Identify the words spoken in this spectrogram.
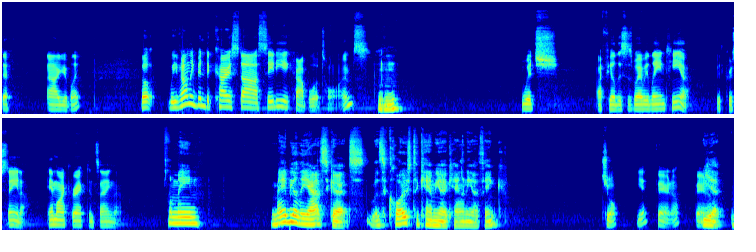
def- arguably. But we've only been to Co-Star City a couple of times, hmm which I feel this is where we land here with Christina. Am I correct in saying that? I mean, maybe on the outskirts. It's close to Cameo County, I think. Sure. Yeah, fair enough. Fair enough. Yeah,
